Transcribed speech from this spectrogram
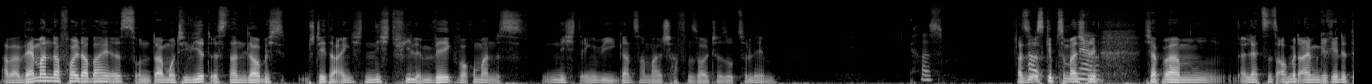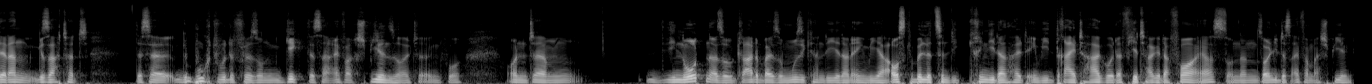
Aber wenn man da voll dabei ist und da motiviert ist, dann glaube ich, steht da eigentlich nicht viel im Weg, warum man das nicht irgendwie ganz normal schaffen sollte, so zu leben. Krass. Also Ah, es gibt zum Beispiel, ja. ich habe ähm, letztens auch mit einem geredet, der dann gesagt hat, dass er gebucht wurde für so einen Gig, dass er einfach spielen sollte irgendwo. Und ähm, die Noten, also gerade bei so Musikern, die dann irgendwie ja ausgebildet sind, die kriegen die dann halt irgendwie drei Tage oder vier Tage davor erst und dann sollen die das einfach mal spielen.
